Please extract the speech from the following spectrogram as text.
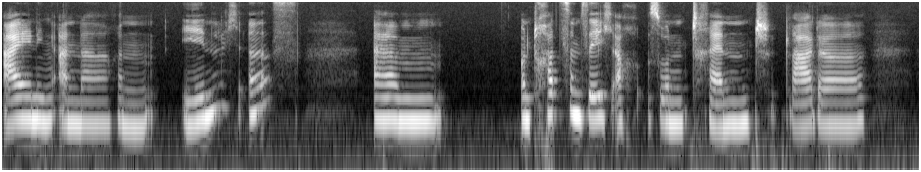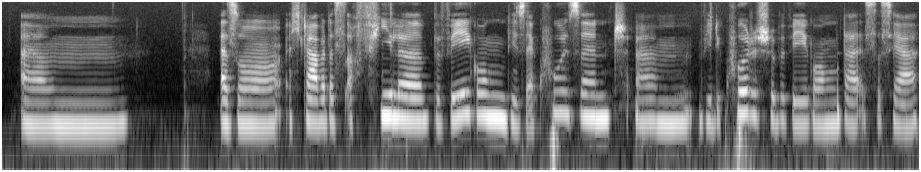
einigen anderen ähnlich ist. Ähm, und trotzdem sehe ich auch so einen Trend, gerade, ähm, also ich glaube, dass auch viele Bewegungen, die sehr cool sind, ähm, wie die kurdische Bewegung, da ist es ja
